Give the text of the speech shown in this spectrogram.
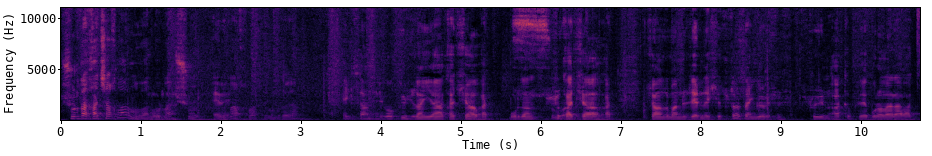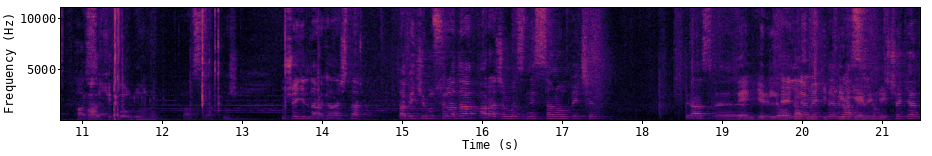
Şurada kaçaklar mı var burada? Burada. Şu Evet. bakayım buraya. Eksantrik okuyucudan yağ kaçağı var. Buradan su, var. kaçağı var. Şanzımanın üzerine işte tutarsan görürsün. Suyun akıp ve buralara bak Pas palçık olduğunu. Pas yapmış. Bu şekilde arkadaşlar. Tabii ki bu sırada aracımız Nissan olduğu için biraz e, Zincirli o tabii ki, ellemekte biraz çizgili. sıkıntı çeken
